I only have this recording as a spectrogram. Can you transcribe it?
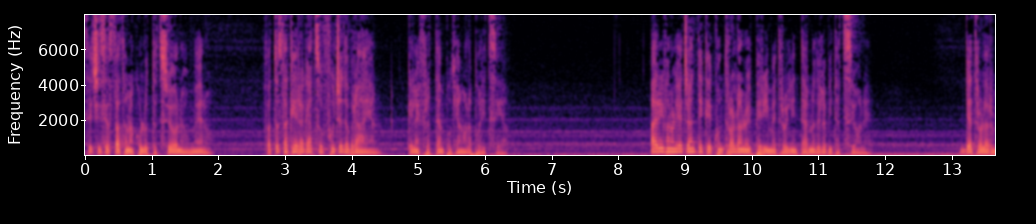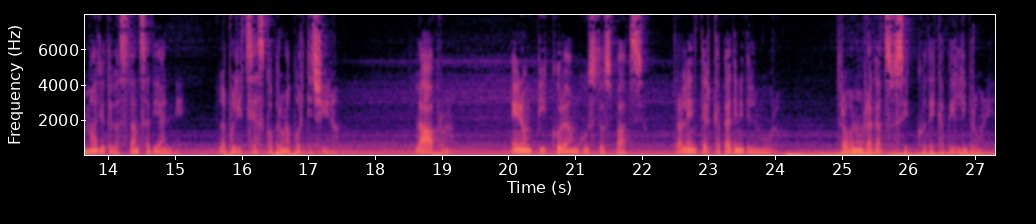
Se ci sia stata una colluttazione o meno. Fatto sta che il ragazzo fugge da Brian, che nel frattempo chiama la polizia. Arrivano gli agenti che controllano il perimetro e l'interno dell'abitazione. Dietro l'armadio della stanza di Annie, la polizia scopre una porticina. La aprono e in un piccolo e angusto spazio, tra le intercapedini del muro, trovano un ragazzo secco dai capelli bruni.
